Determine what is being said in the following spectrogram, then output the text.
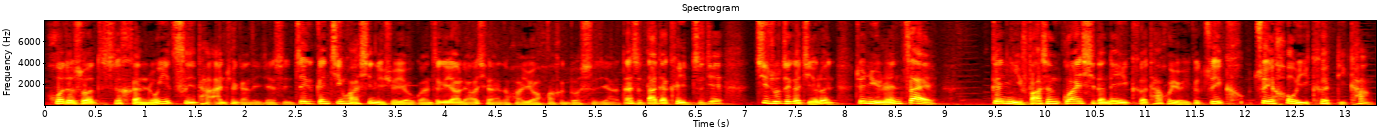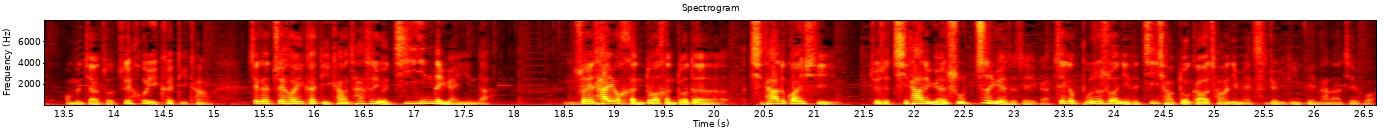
或者说是很容易刺激她安全感的一件事情。这个跟进化心理学有关，这个要聊起来的话，又要花很多时间了。但是大家可以直接记住这个结论：就女人在跟你发生关系的那一刻，她会有一个最后最后一刻抵抗，我们叫做最后一刻抵抗。这个最后一刻抵抗，它是有基因的原因的。所以它有很多很多的其他的关系，就是其他的元素制约着这个。这个不是说你的技巧多高超，你每次就一定可以拿到结果，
